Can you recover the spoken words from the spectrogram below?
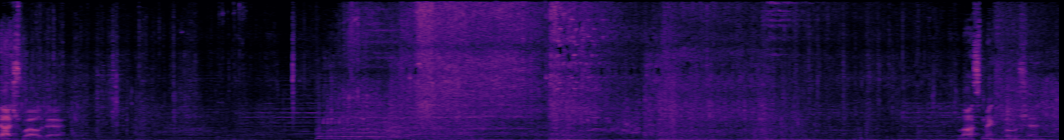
Dash well there. Last max potion.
